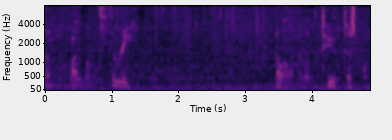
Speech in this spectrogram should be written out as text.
I'm at my level 3. Oh, well, I'm at my level 2 at this point.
